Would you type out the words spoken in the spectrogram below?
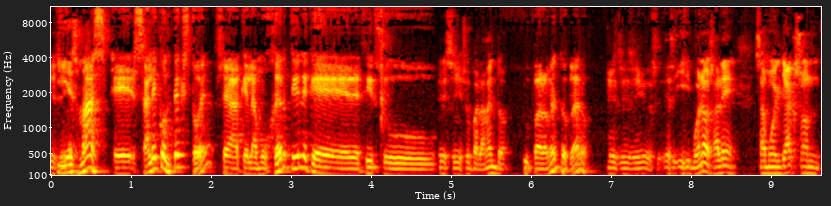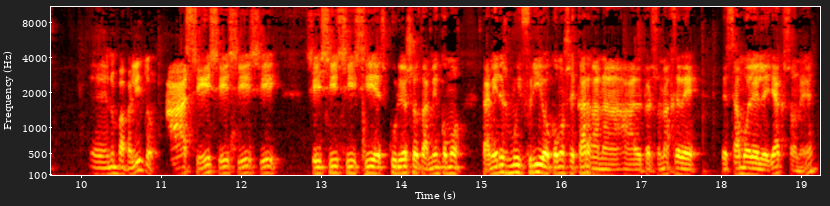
Y es más, eh, sale con texto, ¿eh? O sea, que la mujer tiene que decir su... Sí, sí, su parlamento. Su parlamento, claro. Sí, sí, sí. Y bueno, sale Samuel Jackson en un papelito. Ah, sí, sí, sí, sí. Sí, sí, sí, sí, es curioso también como también es muy frío cómo se cargan al personaje de, Samuel L. Jackson, ¿eh?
